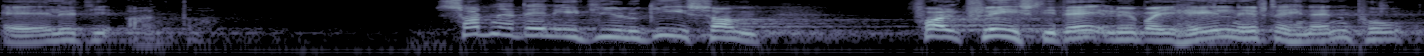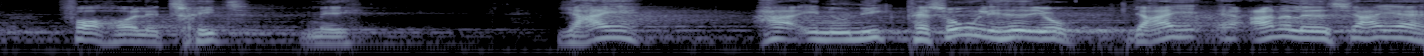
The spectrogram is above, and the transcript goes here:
alle de andre. Sådan er den ideologi, som folk flest i dag løber i halen efter hinanden på, for at holde trit med. Jeg har en unik personlighed jo. Jeg er anderledes. Jeg er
